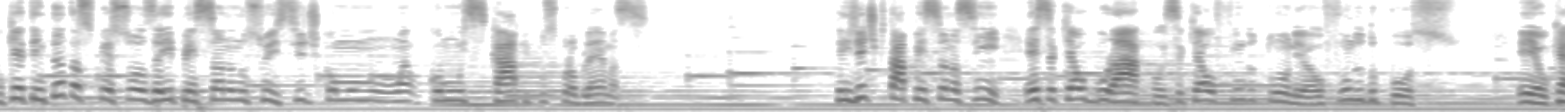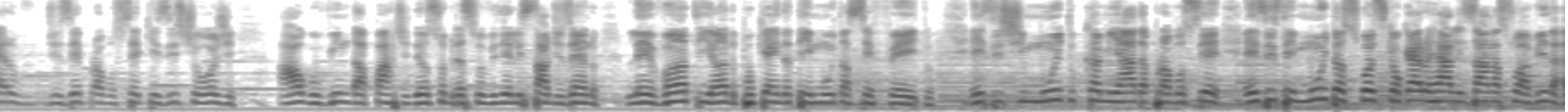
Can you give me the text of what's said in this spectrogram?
Porque tem tantas pessoas aí pensando no suicídio como um, como um escape para os problemas. Tem gente que está pensando assim: esse aqui é o buraco, esse aqui é o fim do túnel, é o fundo do poço. Ei, eu quero dizer para você que existe hoje algo vindo da parte de Deus sobre a sua vida. Ele está dizendo: levanta e anda, porque ainda tem muito a ser feito. Existe muito caminhada para você. Existem muitas coisas que eu quero realizar na sua vida.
